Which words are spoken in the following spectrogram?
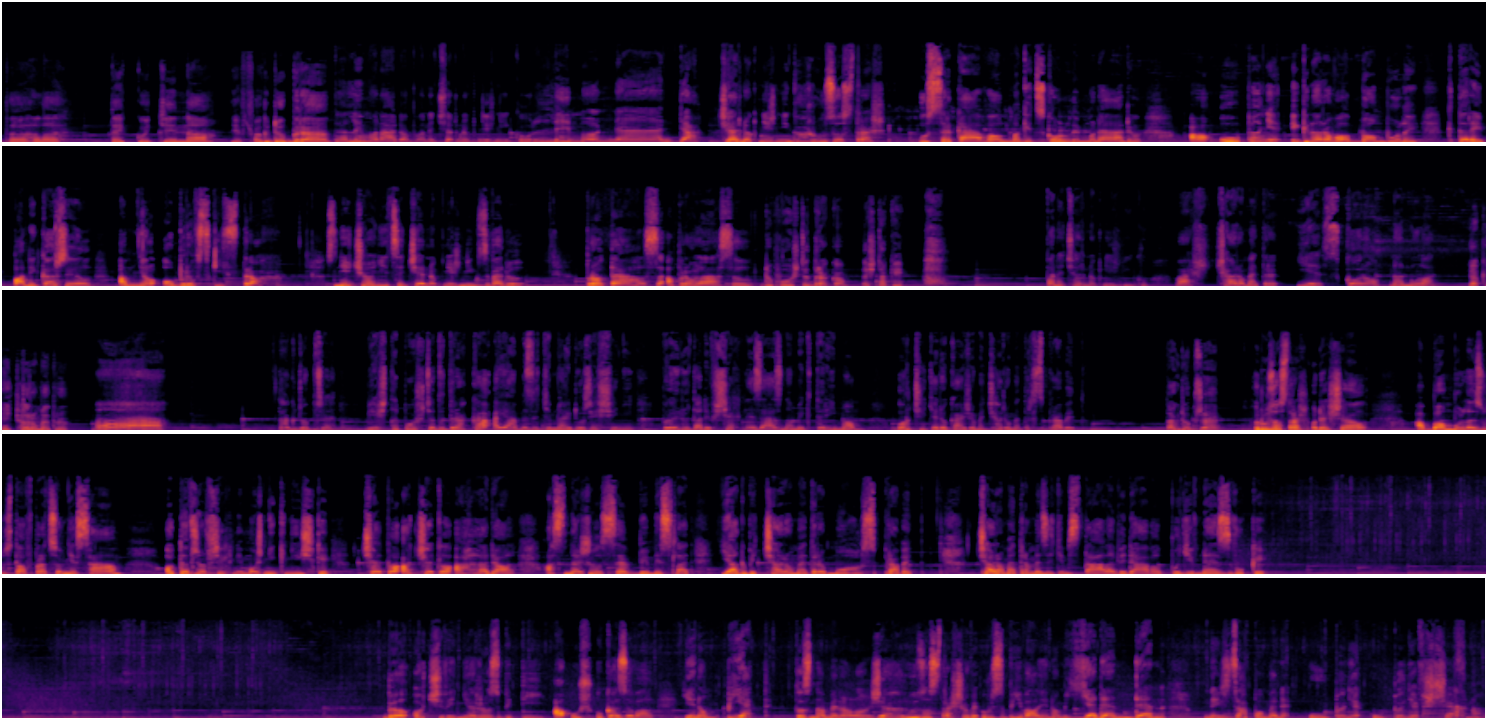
tahle tekutina je fakt dobrá. To je limonáda, pane černokněžníku. Limonáda. Černokněžník Hrůzostraš usrkával magickou limonádu a úplně ignoroval bambuly, který panikařil a měl obrovský strach. Z ničeho nic se černokněžník zvedl, protáhl se a prohlásil. Jdu pouštět draka. Jdeš taky? Pane černokněžníku, váš čarometr je skoro na nule. Jaký čarometr? Tak dobře, běžte pouštět draka a já mezi tím najdu řešení. Projdu tady všechny záznamy, který mám. Určitě dokážeme čarometr spravit. Tak dobře. Růzostraž odešel a Bambule zůstal v pracovně sám, otevřel všechny možné knížky, četl a četl a hledal a snažil se vymyslet, jak by čarometr mohl spravit. Čarometr mezi tím stále vydával podivné zvuky. Byl očividně rozbitý a už ukazoval jenom pět. To znamenalo, že Hrůzostrašovi už zbýval jenom jeden den, než zapomene úplně, úplně všechno.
